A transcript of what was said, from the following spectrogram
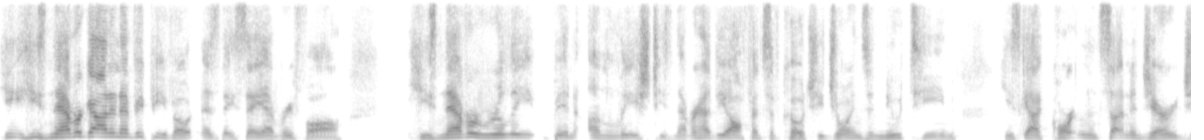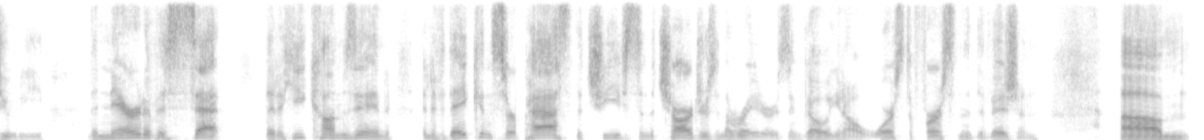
He, he's never got an MVP vote as they say every fall he's never really been unleashed he's never had the offensive coach he joins a new team he's got Courtland Sutton and Jerry Jeudy the narrative is set that he comes in and if they can surpass the Chiefs and the Chargers and the Raiders and go, you know, worst to first in the division, um,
